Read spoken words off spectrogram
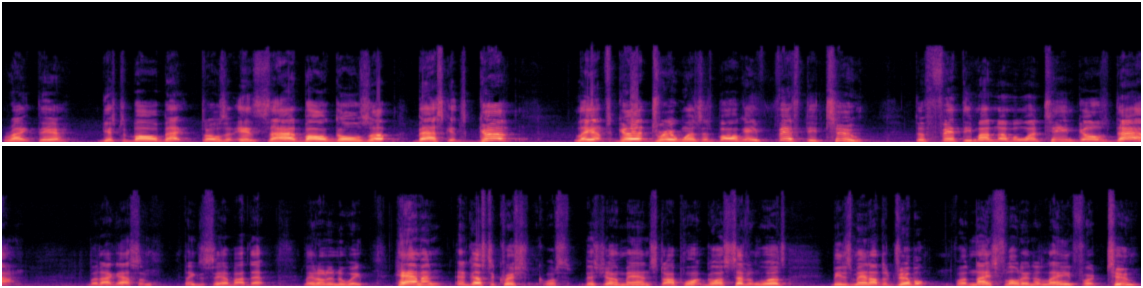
right there. Gets the ball back, throws it inside. Ball goes up. Basket's good. Layup's good. Dreher wins this ball game 52 to 50. My number one team goes down. But I got some things to say about that later on in the week. Hammond and Augusta Christian. Of course, this young man, star point guard, Seven Woods, beat his man out the dribble for a nice float in the lane for two.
